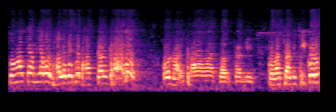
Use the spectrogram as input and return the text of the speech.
তোমাকে আমি আবার ভালোবেসে ভাত ডাল খাওয়াবো? ও নয় খাওয়ার দরকার নেই। তোমাকে আমি কি করব?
